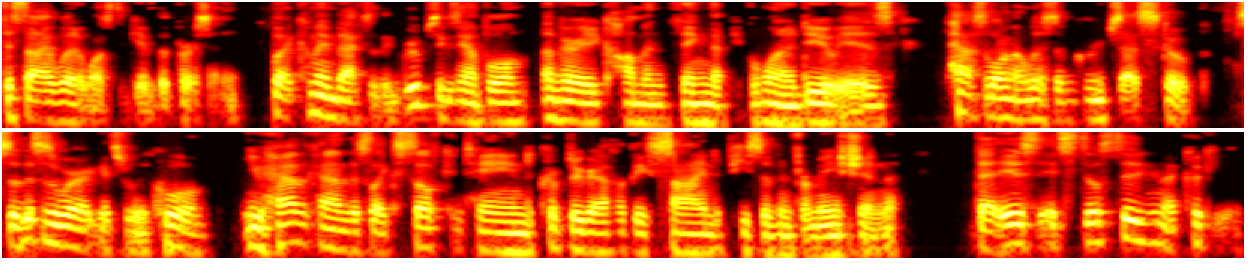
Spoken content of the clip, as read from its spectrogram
decide what it wants to give the person. But coming back to the groups example, a very common thing that people want to do is pass along a list of groups as scope. So this is where it gets really cool. You have kind of this like self-contained, cryptographically signed piece of information that is, it's still sitting in a cookie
